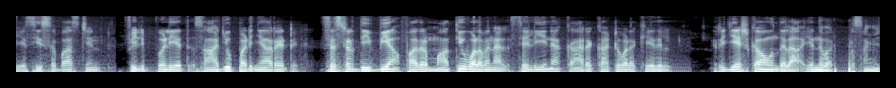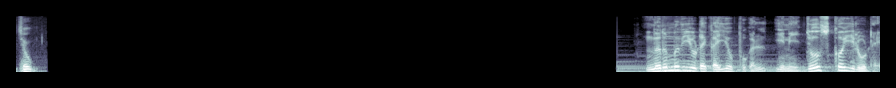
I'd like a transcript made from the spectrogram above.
K C Sebastian Philip Veliyath Saju Padinjarettu sister Divya father Mathew Valavanal Selina Karakkattu Vadakkethil Rijesh Kavunthala എന്നിവർ പ്രസംഗിച്ചു. നിർമ്മിതിയുടെ കയ്യൊപ്പുകൾ ഇനി ജോസ്കോയിലൂടെ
